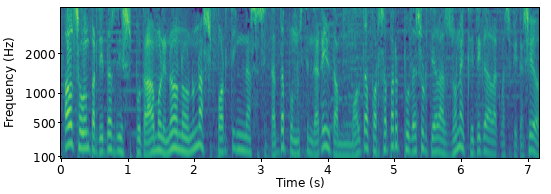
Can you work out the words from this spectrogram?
El següent partit es disputarà al Molinón, on un Sporting necessitat de punts tindrà que lluitar amb molta força per poder sortir a la zona crítica de la classificació,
